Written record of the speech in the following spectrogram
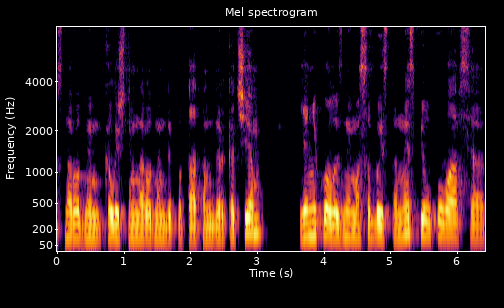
з народним колишнім народним депутатом Деркачем. Я ніколи з ним особисто не спілкувався,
